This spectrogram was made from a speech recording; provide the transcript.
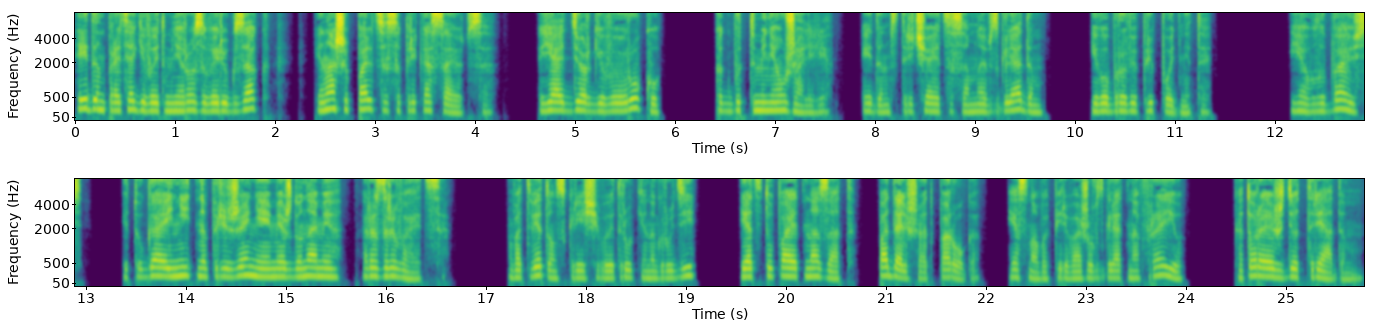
Эйден протягивает мне розовый рюкзак, и наши пальцы соприкасаются. Я отдергиваю руку, как будто меня ужалили. Эйден встречается со мной взглядом, его брови приподняты. Я улыбаюсь, и тугая нить напряжения между нами разрывается. В ответ он скрещивает руки на груди и отступает назад, подальше от порога. Я снова перевожу взгляд на Фрейю, которая ждет рядом.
